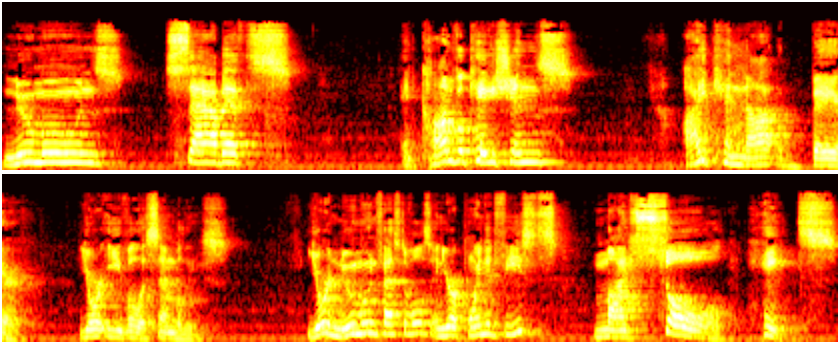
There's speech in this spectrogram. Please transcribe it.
New moons, Sabbaths, and convocations. I cannot bear your evil assemblies. Your new moon festivals and your appointed feasts, my soul hates.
